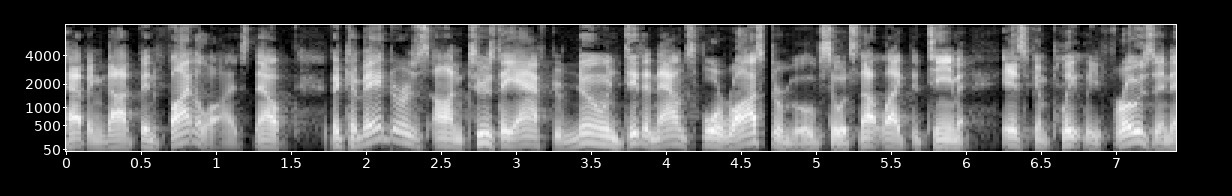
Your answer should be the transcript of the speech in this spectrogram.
having not been finalized. Now, the Commanders on Tuesday afternoon did announce four roster moves, so it's not like the team is completely frozen.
